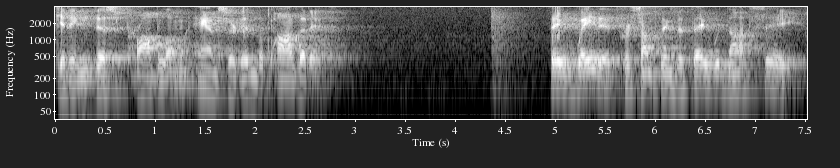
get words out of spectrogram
getting this problem answered in the positive. They waited for something that they would not see.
